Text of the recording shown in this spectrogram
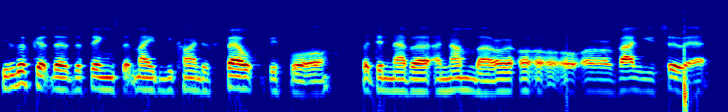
you look at the the things that maybe you kind of felt before but didn't have a, a number or, or, or, or, a value to it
